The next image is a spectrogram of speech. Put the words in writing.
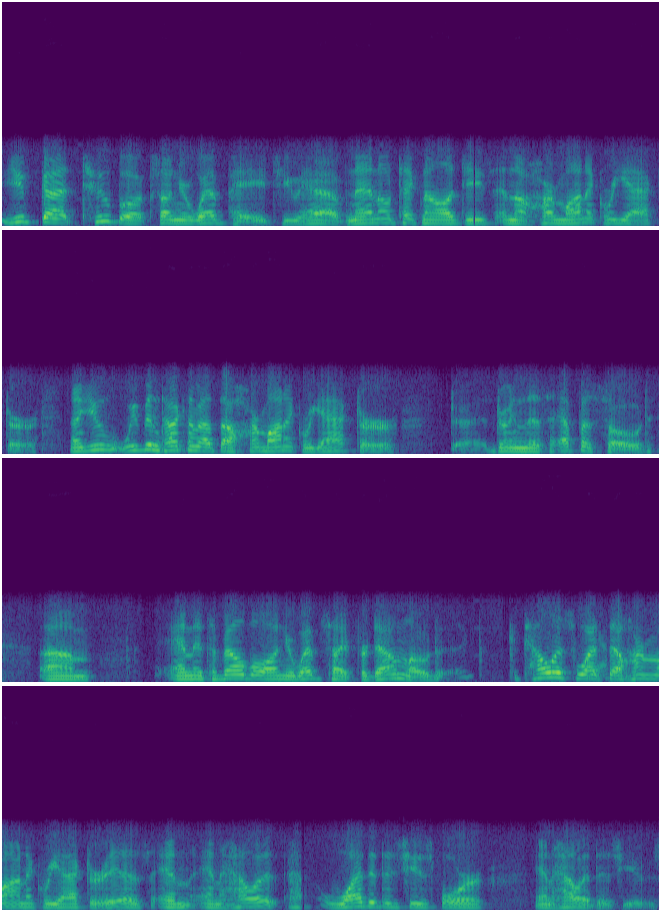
you've got two books on your web page. You have nanotechnologies and the harmonic reactor. Now, you we've been talking about the harmonic reactor uh, during this episode, um, and it's available on your website for download. Tell us what yeah. the harmonic reactor is and and how it what it is used for and how it is used.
